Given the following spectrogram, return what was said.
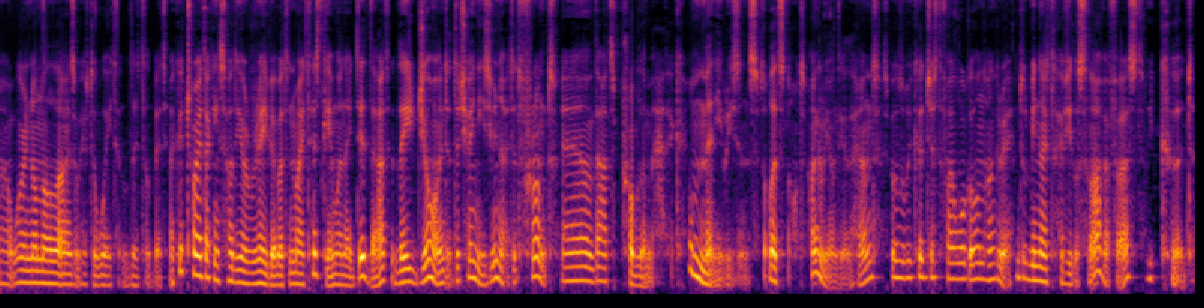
Uh, we're non-aligned, so we have to wait a little bit. I could try attacking Saudi Arabia, but in my test game when I did that, they joined the Chinese United Front. And that's problematic. For many reasons. So let's not. Hungary, on the other hand, suppose we could justify war goal on Hungary. It would be nice to have Yugoslavia first. We could.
